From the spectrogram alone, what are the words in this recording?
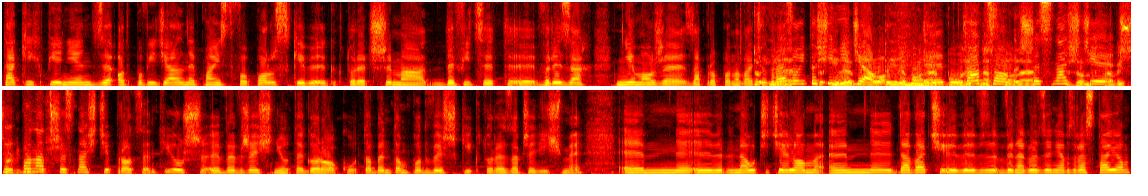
takich pieniędzy odpowiedzialne państwo polskie, e, które trzyma deficyt e, w ryzach, nie może zaproponować To od ile? razu i to, To się ile? nie działo. To ile może E, położyć to, na co stole 16, rząd Prawa i szy- ponad Sprawiedliwości? 16% już we wrześniu tego roku. To będą podwyżki, które zaczęliśmy y, nauczycielom dawać, y, wy- wynagrodzenia wzrastają,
